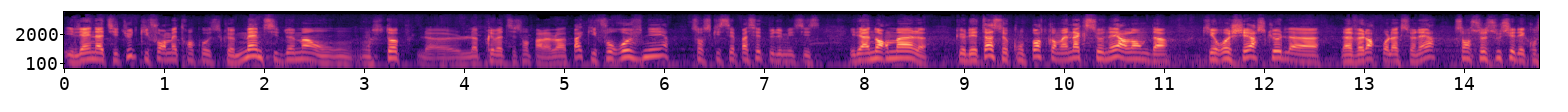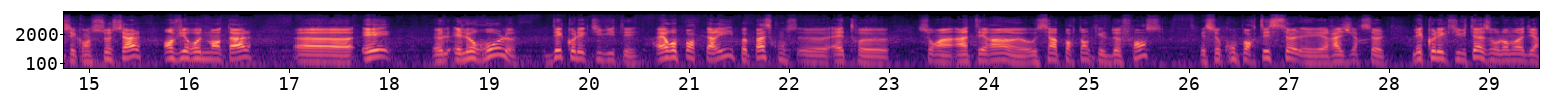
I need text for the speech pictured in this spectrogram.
y a une attitude qu'il faut remettre en cause. Que même si demain on, stoppe la, la privatisation par la loi PAC, il faut revenir sur ce qui s'est passé depuis 2006. Il est anormal que l'État se comporte comme un actionnaire lambda qui recherche que la, la valeur pour l'actionnaire sans se soucier des conséquences sociales, environnementales euh, et, et le rôle des collectivités. Aéroport de Paris ne peut pas euh, être euh, sur un, terrain euh, aussi important que l'Île-de-France et se comporter seul et réagir seul. Les collectivités, elles ont leur mot à dire.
